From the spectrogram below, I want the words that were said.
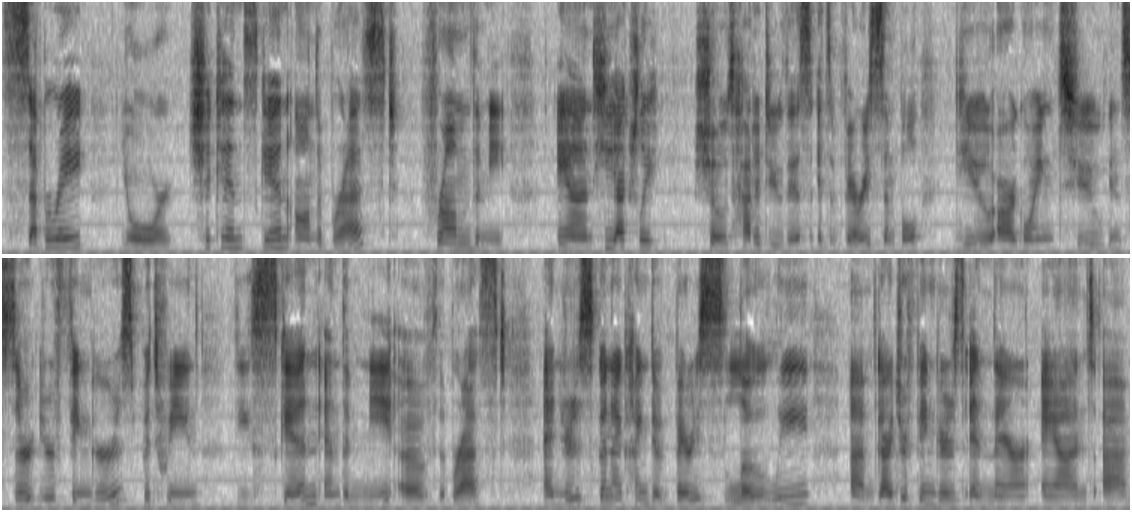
separate your chicken skin on the breast from the meat. And he actually shows how to do this. It's very simple. You are going to insert your fingers between the skin and the meat of the breast, and you're just going to kind of very slowly um, guide your fingers in there and um,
